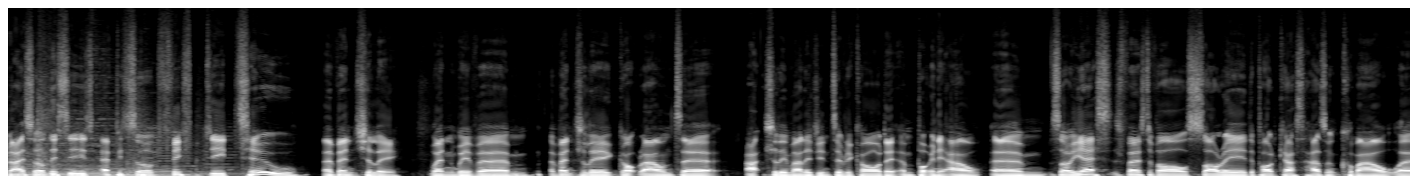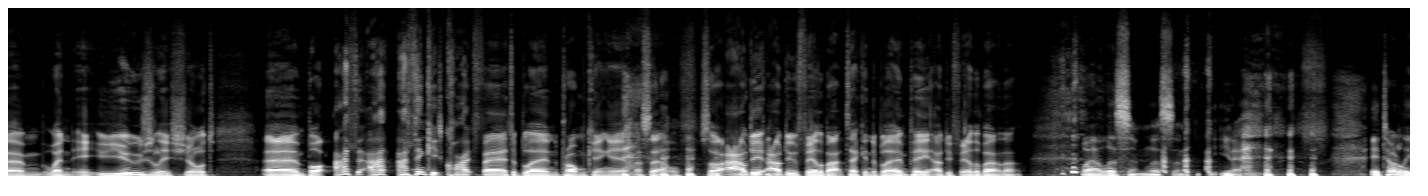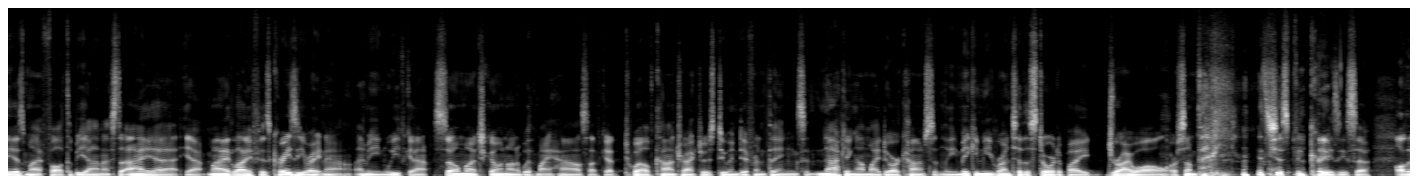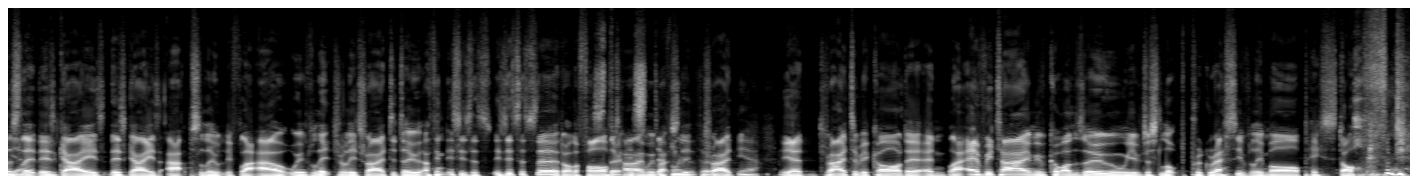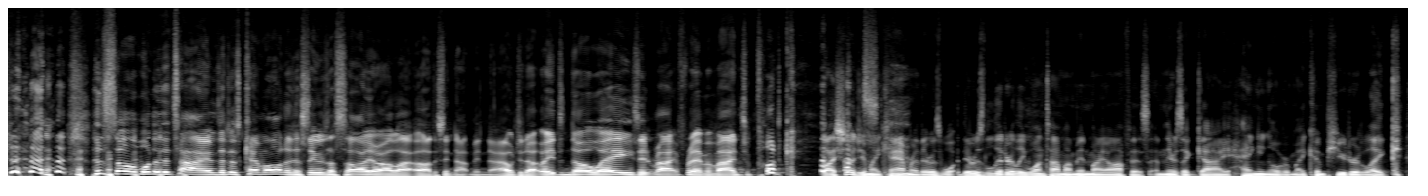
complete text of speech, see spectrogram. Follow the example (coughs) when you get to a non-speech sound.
Right, so this is episode 52 eventually, when we've um, (laughs) eventually got round to actually managing to record it and putting it out. Um, so, yes, first of all, sorry the podcast hasn't come out um, when it usually should. Um, but I, th- I, I think it's quite fair to blame the prom king here myself. (laughs) so how do you, how do you feel about taking the blame, Pete? How do you feel about that? well, listen, listen. you know, (laughs) it totally is my fault to be honest. I uh, yeah, my life is crazy right now. I mean, we've got so much going on with my house. I've got 12 contractors doing different things, knocking on my door constantly, making me run to the store to buy drywall or something. (laughs) it's just been crazy. So honestly, yeah. this guy is this guy is absolutely flat out. We've literally tried to do. I think this is a, is this the third or the fourth third. time we've actually tried. Yeah, yeah, tried to record it, and like every time you've come on Zoom, you've just looked progressively more pissed off. (laughs) so one of the times I just came on, and as soon as I saw you, I was like, "Oh, this isn't happening now." Do you know what I mean? There's no way he's in right frame of mind to podcast. Well, I showed you my camera. There was there was literally one time I'm in my office and there's a guy hanging over my computer like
